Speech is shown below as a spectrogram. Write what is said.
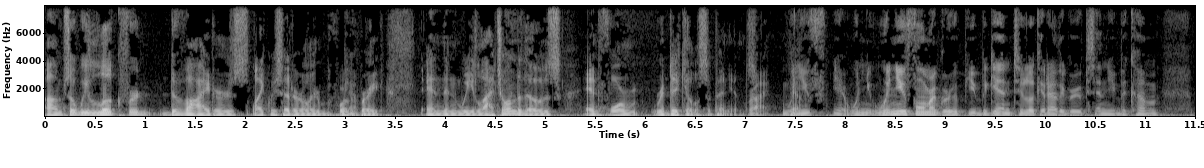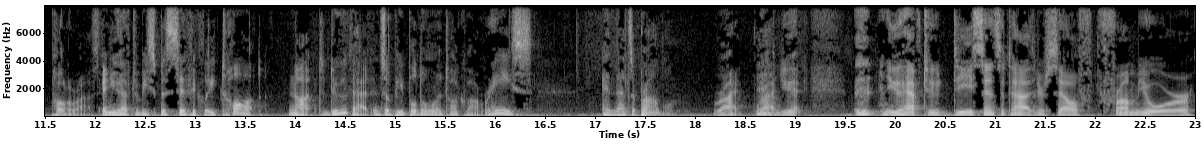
um, so we look for dividers, like we said earlier before the break, and then we latch onto those and form ridiculous opinions. Right. When you yeah, when you when you form a group, you begin to look at other groups and you become polarized. And you have to be specifically taught not to do that. And so people don't want to talk about race, and that's a problem. Right, right. You ha- you have to desensitize yourself from your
